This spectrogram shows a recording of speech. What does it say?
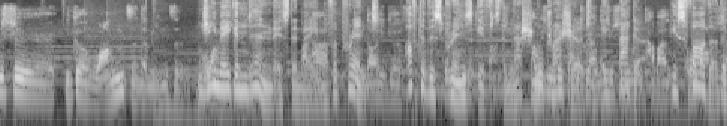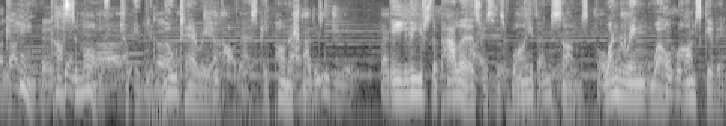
直梅根登是一个王子的名字。 Jimeganden is the name of a prince. After this prince gives the national treasure to a beggar, his father, the king, casts him off to a remote area as a punishment. He leaves the palace with his wife and sons, wondering while almsgiving.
